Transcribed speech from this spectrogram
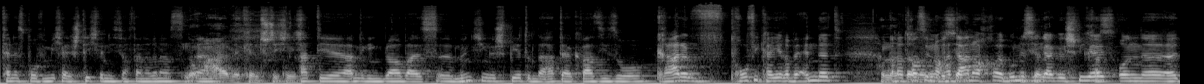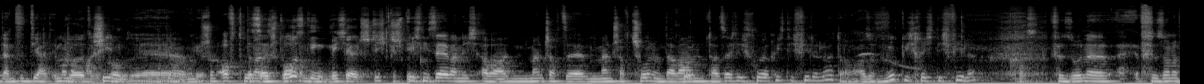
Tennisprofi Michael Stich, wenn du dich noch daran erinnerst, Normal, ähm, wer kennt Stich nicht? hat die, haben die gegen Blau-Weiß äh, München gespielt und da hat er quasi so gerade Profikarriere beendet, Und aber trotzdem noch, hat da bisschen- noch äh, Bundesliga bisschen gespielt krass. und äh, dann sind die halt immer noch Maschinen. so, ja, Ich ja, okay. schon oft drüber Das heißt, du hast gesprochen. gegen Michael Stich gespielt. Ich nicht selber nicht, aber die Mannschaft, die Mannschaft schon. Und da waren tatsächlich früher richtig viele Leute. Also wirklich richtig viele. Krass. Für so eine, für so eine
